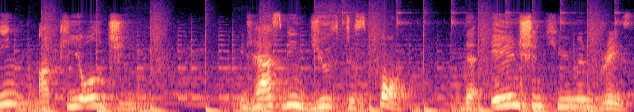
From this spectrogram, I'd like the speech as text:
In archaeology, it has been used to spot the ancient human race.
